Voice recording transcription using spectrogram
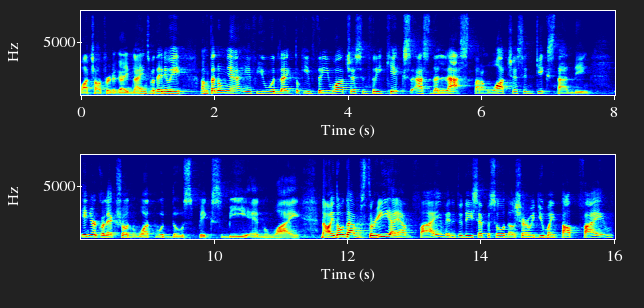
watch out for the guidelines. But anyway, ang tanong niya, if you would like to keep three watches and three kicks as the last, parang watches and kicks standing, in your collection, what would those picks be and why? Now, I don't have three, I have five. And in today's episode, I'll share with you my top five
